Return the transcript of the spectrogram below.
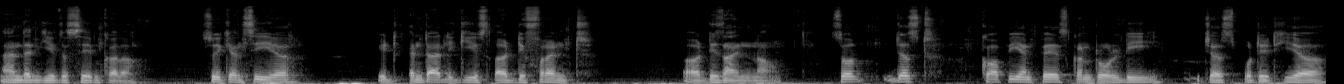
and then give the same color. So you can see here it entirely gives a different uh, design now. So just copy and paste control D just put it here.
